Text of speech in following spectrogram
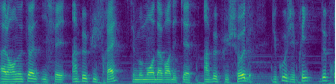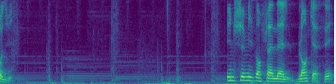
Alors en automne, il fait un peu plus frais, c'est le moment d'avoir des pièces un peu plus chaudes, du coup j'ai pris deux produits. Une chemise en flanelle blanc cassé,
